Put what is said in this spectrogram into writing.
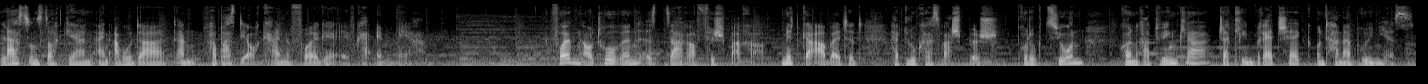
lasst uns doch gern ein Abo da, dann verpasst ihr auch keine Folge 11KM mehr. Folgenautorin ist Sarah Fischbacher. Mitgearbeitet hat Lukas Waschbüsch. Produktion Konrad Winkler, Jacqueline Bretschek und Hanna Brünjes.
